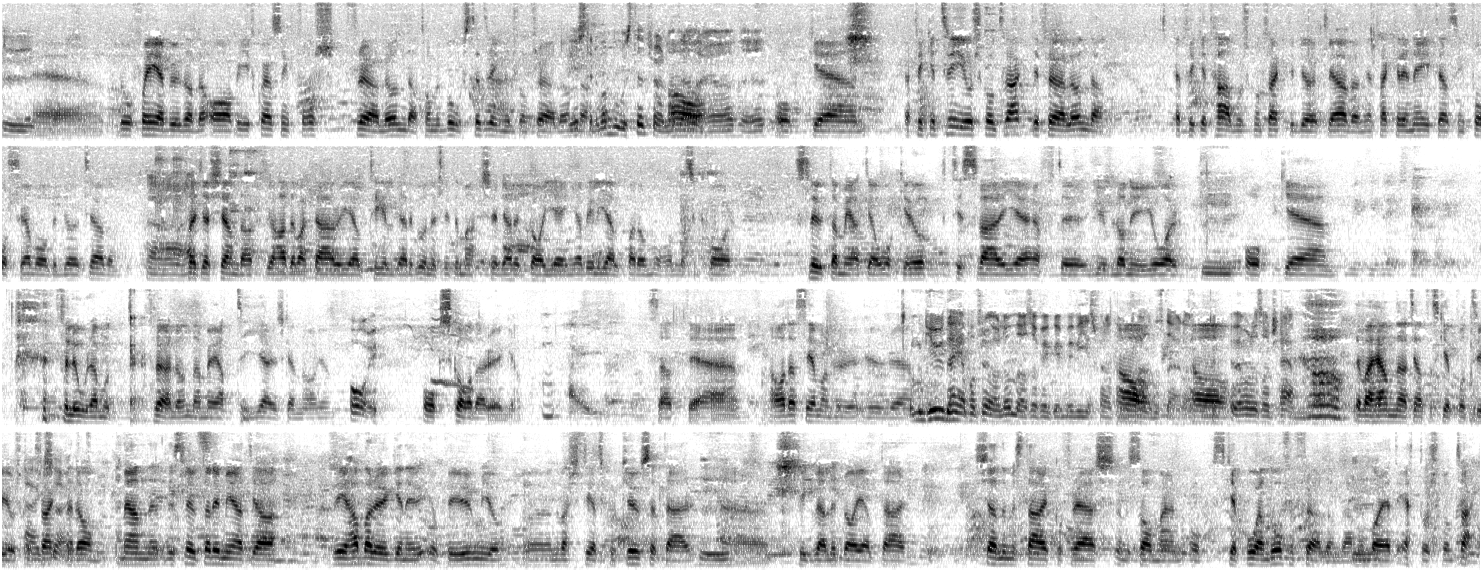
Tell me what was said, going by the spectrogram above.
Mm. Eh, då får jag erbjudande av IFK Helsingfors, Frölunda. Tommy Bostedt ringde från Frölunda. Just det, det var för den. Ja. Ja. Ja. Och eh, jag fick ett treårskontrakt i Frölunda. Jag fick ett halvårskontrakt i Björklöven. Jag tackade nej till Helsingfors så jag valde Björklöven. För att jag kände att jag hade varit där och hjälpt till. Vi hade vunnit lite matcher. Vi hade ett bra gäng. Jag ville hjälpa dem att hålla sig kvar. Slutar med att jag åker upp till Sverige efter jul och nyår. Och eh, förlorar mot Frölunda med 1-10 här i Skandinavien. Oj. Och skadar ryggen. Så att, eh, ja där ser man hur... hur eh, Om Gud hejar på Frölunda så fick vi bevis för att han Ja. fanns där. Då. Ja. Det var någon sorts hämnd. Det var hämnd att jag inte skrev på ett Ja, treårskontrakt exakt. med dem. Men det slutade med att jag rehabbade ryggen uppe i Umeå, universitetssjukhuset där. Eh, Fick väldigt bra hjälp där. Kände mig stark och fräsch under sommaren och skrev på ändå för Frölunda, men bara ett ettårskontrakt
